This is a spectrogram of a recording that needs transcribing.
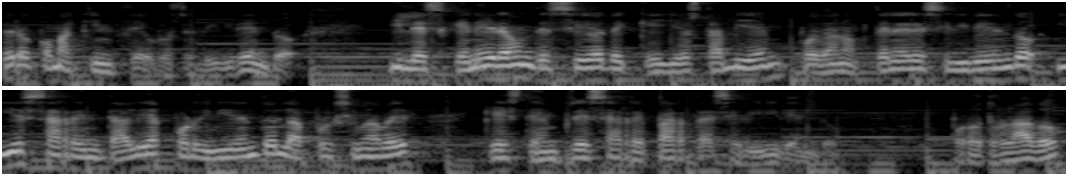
0,15 euros de dividendo y les genera un deseo de que ellos también puedan obtener ese dividendo y esa rentabilidad por dividendo la próxima vez que esta empresa reparta ese dividendo. Por otro lado,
